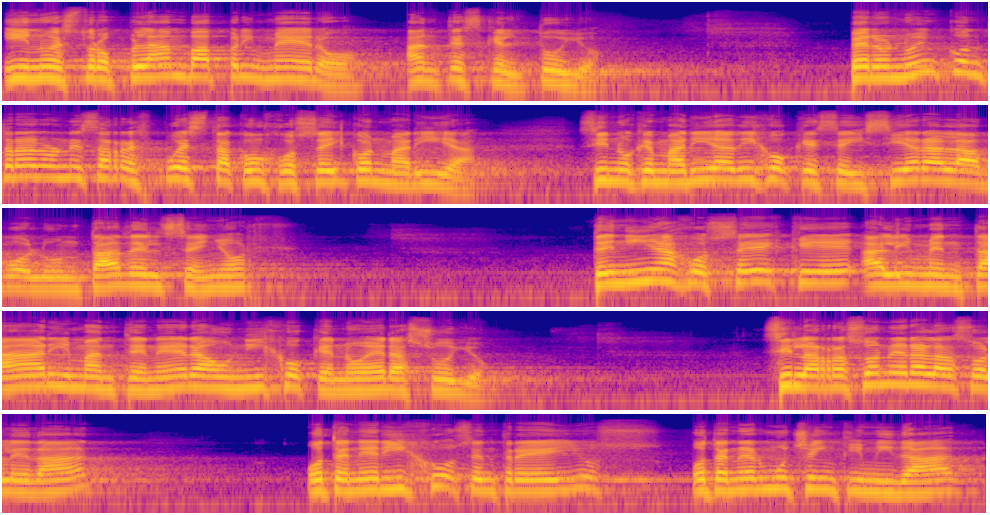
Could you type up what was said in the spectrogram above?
y nuestro plan va primero antes que el tuyo. Pero no encontraron esa respuesta con José y con María sino que María dijo que se hiciera la voluntad del Señor. Tenía José que alimentar y mantener a un hijo que no era suyo. Si la razón era la soledad, o tener hijos entre ellos, o tener mucha intimidad,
